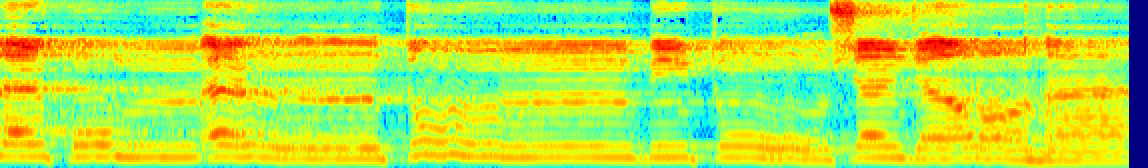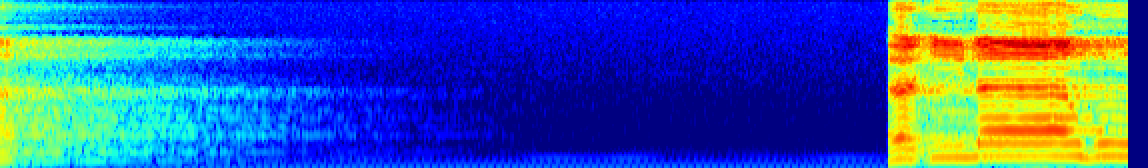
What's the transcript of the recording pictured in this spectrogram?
لكم أن تنبتوا شجرها. أإله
